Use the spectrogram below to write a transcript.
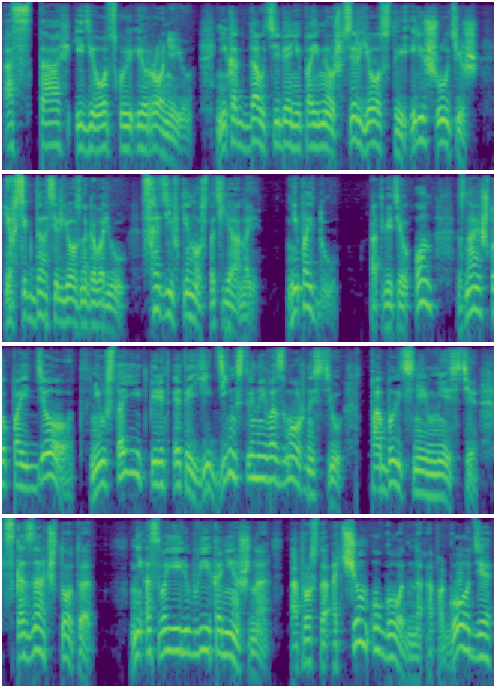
Оставь идиотскую иронию. Никогда у тебя не поймешь, всерьез ты или шутишь. Я всегда серьезно говорю. Сходи в кино с Татьяной. Не пойду, ответил он, зная, что пойдет, не устоит перед этой единственной возможностью побыть с ней вместе, сказать что-то. Не о своей любви, конечно, а просто о чем угодно, о погоде,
